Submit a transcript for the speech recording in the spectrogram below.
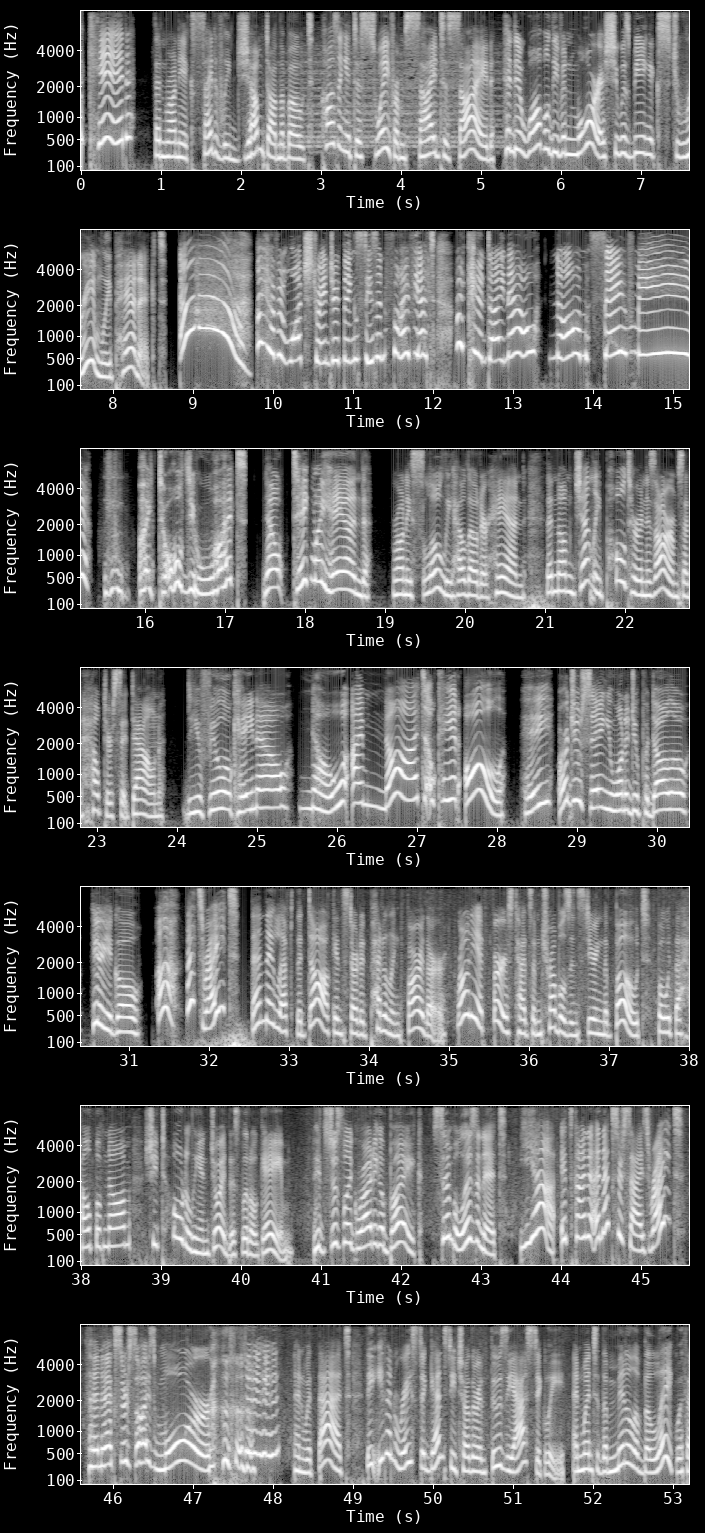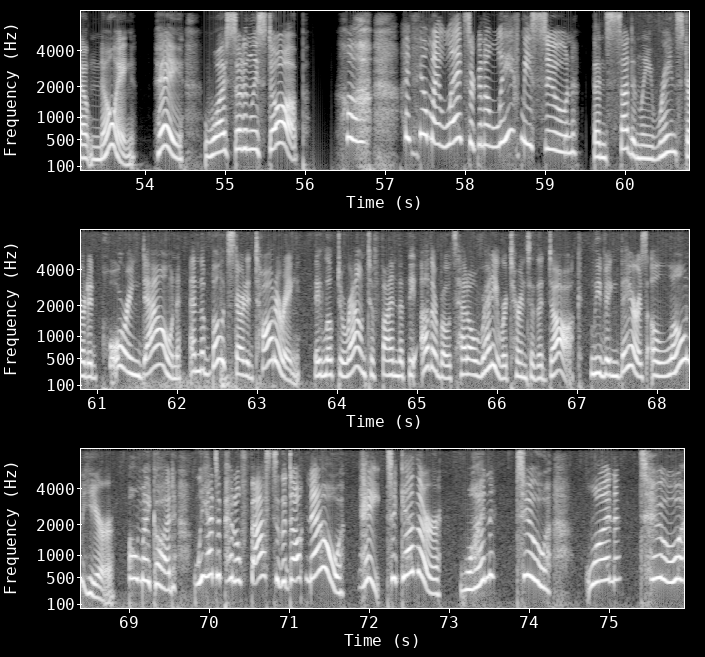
A kid! Then Ronnie excitedly jumped on the boat, causing it to sway from side to side, and it wobbled even more as she was being extremely panicked. Ah! I haven't watched Stranger Things season 5 yet. I can't die now. Nam, save me! I told you what? Now take my hand. Ronnie slowly held out her hand, then Nam gently pulled her in his arms and helped her sit down. Do you feel okay now? No, I'm not okay at all. Hey, aren't you saying you want to do pedalo? Here you go. Ah, that's right. Then they left the dock and started pedaling farther. Ronnie at first had some troubles in steering the boat, but with the help of Nam, she totally enjoyed this little game. It's just like riding a bike. Simple, isn't it? Yeah, it's kind of an exercise, right? Then exercise more. and with that, they even raced against each other enthusiastically and went to the middle of the lake without knowing. Hey, why suddenly stop? I feel my legs are gonna leave me soon. Then suddenly, rain started pouring down, and the boat started tottering. They looked around to find that the other boats had already returned to the dock, leaving theirs alone here. Oh my god, we had to pedal fast to the dock now! Hey, together! One, two, one, two.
